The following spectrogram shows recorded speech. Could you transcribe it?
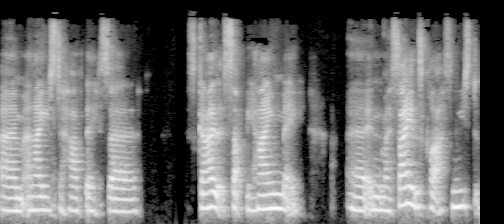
um, and I used to have this uh, this guy that sat behind me uh, in my science class and used to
